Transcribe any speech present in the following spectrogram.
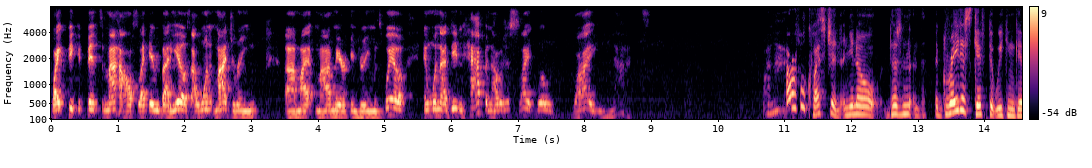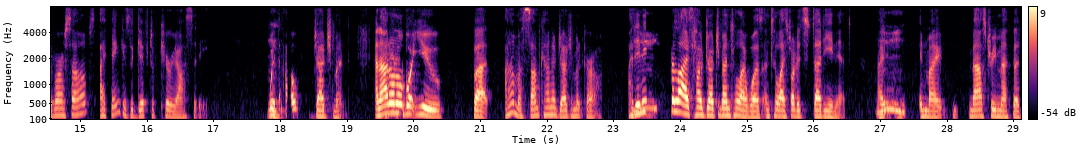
white picket fence in my house, like everybody else. I wanted my dream, uh, my my American dream as well. And when that didn't happen, I was just like, well, why not? Powerful question. And you know, there's the greatest gift that we can give ourselves, I think, is the gift of curiosity mm. without judgment. And I don't know about you, but I'm a some kind of judgment girl. I didn't mm. realize how judgmental I was until I started studying it. I, mm. in my mastery method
